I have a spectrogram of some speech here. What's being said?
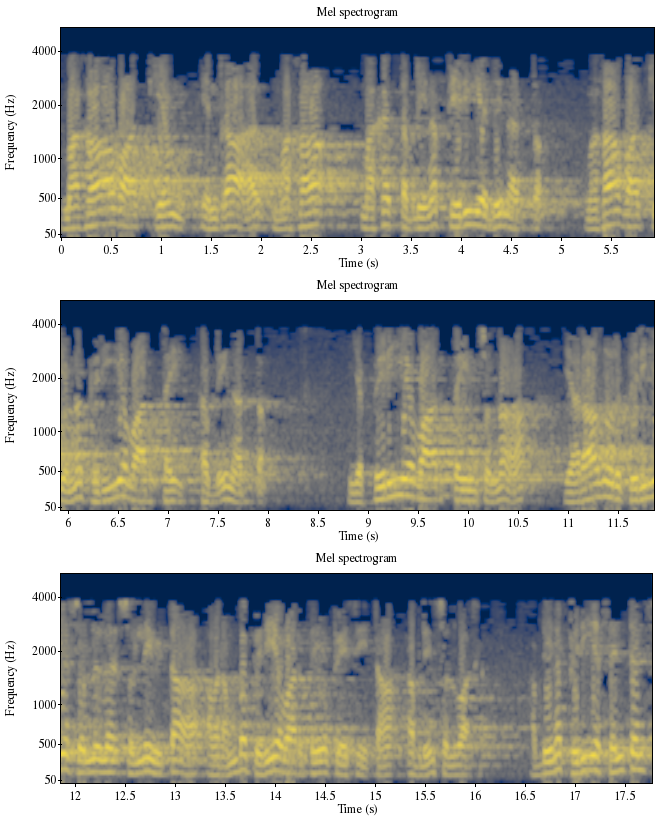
மகா வாக்கியம் என்றால் மகா மகத் அப்படின்னா பெரியதுன்னு அர்த்தம். மகா வாக்கியம்னா பெரிய வார்த்தை அப்படின்னு அர்த்தம். இங்க பெரிய வார்த்தைன்னு சொன்னா யாராவது ஒரு பெரிய சொல்லுல சொல்லிவிட்டா அவன் ரொம்ப பெரிய வார்த்தையை பேசிட்டான் அப்படின்னு சொல்லுவாங்க அப்படின்னா பெரிய சென்டென்ஸ்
